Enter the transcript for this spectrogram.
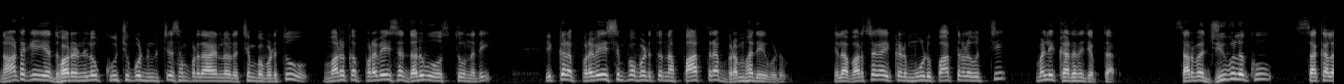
నాటకీయ ధోరణిలో కూచిపూడి నృత్య సంప్రదాయంలో రచింపబడుతూ మరొక ప్రవేశ దరువు వస్తున్నది. ఇక్కడ ప్రవేశింపబడుతున్న పాత్ర బ్రహ్మదేవుడు. ఇలా వరుసగా ఇక్కడ మూడు పాత్రలు వచ్చి మళ్ళీ కథను చెప్తారు. సర్వజీవులకు సకల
